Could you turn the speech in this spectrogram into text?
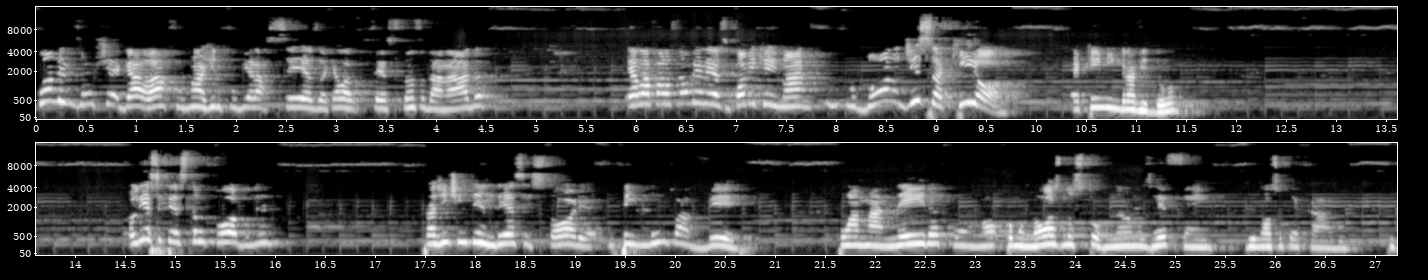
Quando eles vão chegar lá, imagina fogueira acesa, aquela festança danada, ela fala assim: não, beleza, pode me queimar. O dono disso aqui, ó, é quem me engravidou. Eu li esse textão todo, né? Para a gente entender essa história, e tem muito a ver com a maneira como nós nos tornamos refém do nosso pecado por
